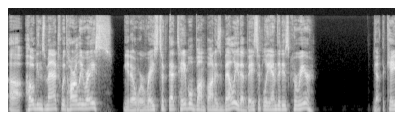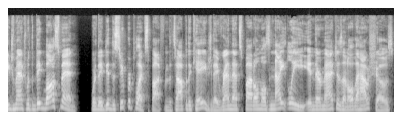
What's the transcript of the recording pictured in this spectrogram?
Uh, Hogan's match with Harley Race, you know, where Race took that table bump on his belly that basically ended his career. You got the cage match with the Big Boss Man, where they did the superplex spot from the top of the cage. They ran that spot almost nightly in their matches on all the house shows.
